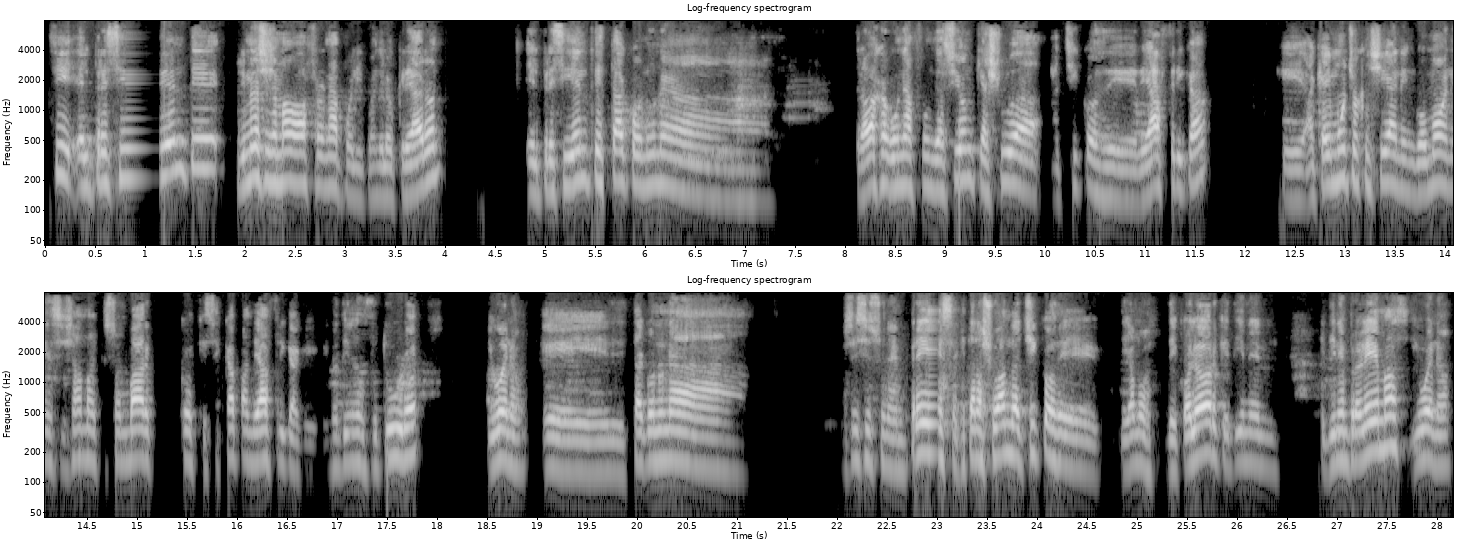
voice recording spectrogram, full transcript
Sí, el presidente, primero se llamaba Afro Napoli cuando lo crearon. El presidente está con una, trabaja con una fundación que ayuda a chicos de, África que acá hay muchos que llegan en gomones, se llama, que son barcos que se escapan de África, que, que no tienen un futuro. Y bueno, eh, está con una, no sé si es una empresa, que están ayudando a chicos de, digamos, de color que tienen, que tienen problemas. Y bueno,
